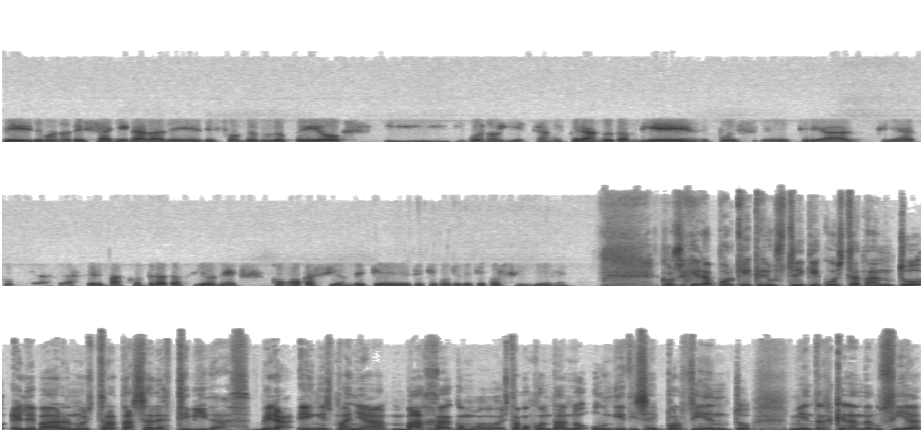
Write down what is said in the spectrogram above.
de, bueno, de esa llegada de, fondos europeos y, bueno, y están esperando también, pues, eh, crear, crear, hacer más contrataciones con ocasión de que, de que, bueno, de que por fin lleguen. Consejera, ¿por qué cree usted que cuesta tanto elevar nuestra tasa de actividad? Verá, en España baja, como estamos contando, un 16%, mientras que en Andalucía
